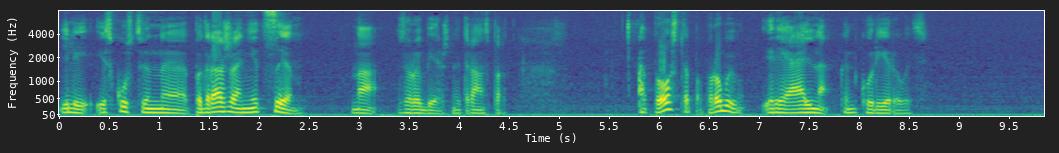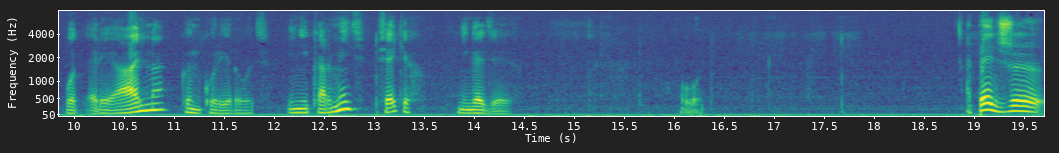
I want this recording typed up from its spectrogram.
или искусственное подражание цен на зарубежный транспорт, а просто попробуем реально конкурировать. Вот реально конкурировать. И не кормить всяких негодяев. Вот. Опять же,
